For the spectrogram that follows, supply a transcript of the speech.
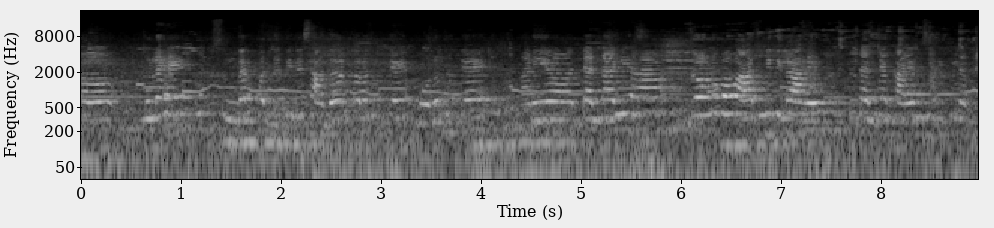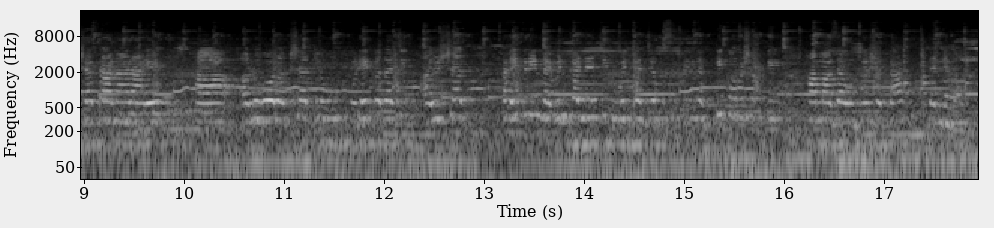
मुलं हे खूप सुंदर पद्धतीने सादर करत होते बोलत होते आणि त्यांनाही हा जो अनुभव आज मी दिला आहे तो त्यांच्या कायमस्वरूपी लक्षात राहणार आहे. हा अनुभव लक्षात ठेवून पुढे कदाचित आयुष्यात काहीतरी नवीन करण्याची उमेद त्यांच्या नक्की करू शकतील हा माझा उद्देश होता. धन्यवाद.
